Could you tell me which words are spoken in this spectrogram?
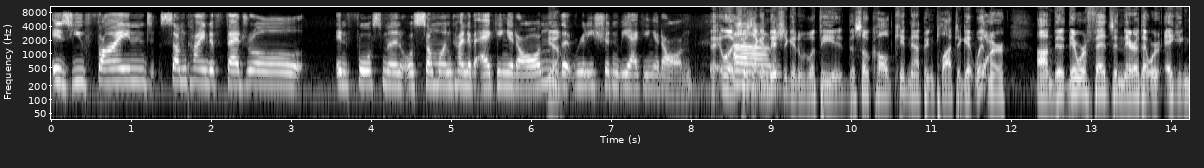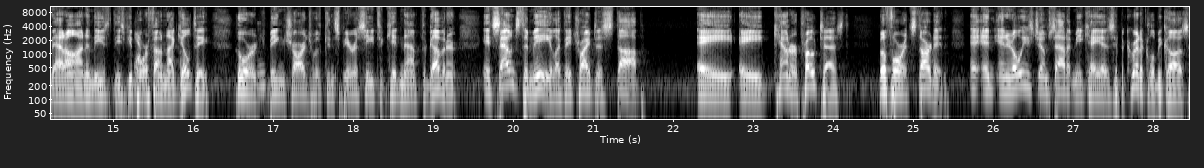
is you find some kind of federal enforcement or someone kind of egging it on Yeah. that really shouldn't be egging it on. Uh, Well, it's just like in Um, Michigan with the the so-called kidnapping plot to get Whitmer. Um, there, there were feds in there that were egging that on, and these these people Yeah. were found not guilty, who were Mm-hmm. being charged with conspiracy to kidnap the governor. It sounds to me like they tried to stop a a counter protest before it started, and, and and it always jumps out at me, Kay, as hypocritical because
